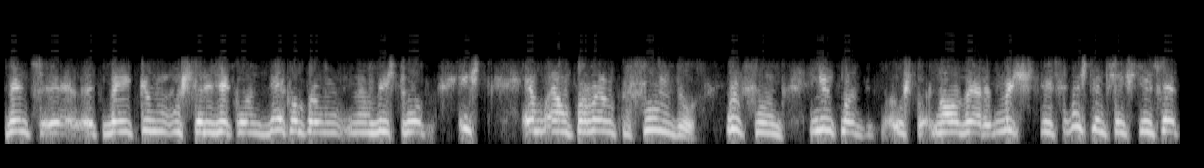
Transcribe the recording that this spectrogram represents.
Dentro, eh, que um estrangeiro com dinheiro compra um, um visto outro. Isto é, é, um problema profundo, profundo. E enquanto não houver uma justiça, mas temos a justiça,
